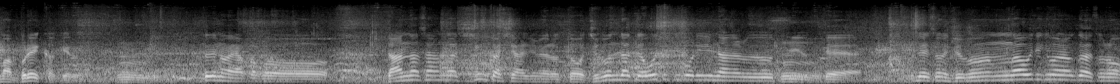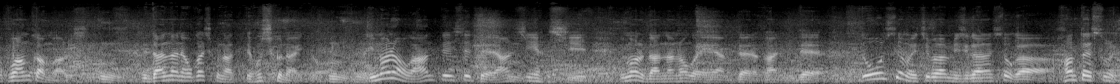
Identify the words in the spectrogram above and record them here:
まあブレーキかける。ーうん。というのはやっぱこう旦那さんが進化し始めると自分だけ置いてきぼりになるって言って、でその自分が置いてきぼりになるからその不安感もあるし、で旦那におかしくなってほしくないと、うん今の方が安定してて安心やし、今の旦那の方がええやんみたいな感じでどうしても一番身近な人が反対するんよ。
